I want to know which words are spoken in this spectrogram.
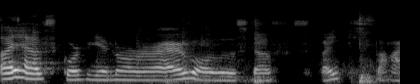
I have Scorpion armor. I have all this stuff. Spike Spy.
